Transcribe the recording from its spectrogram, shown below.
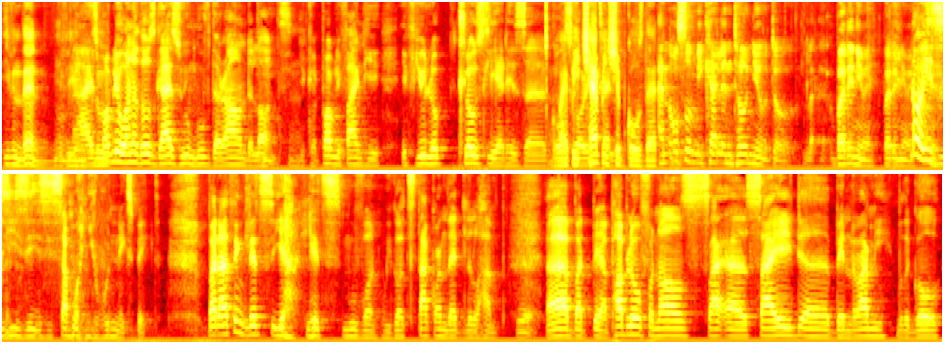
even then, if you Nah, he's probably one of those guys who moved around a lot. Mm, You could probably find he if you look closely at his uh, goal might be championship tally. goals that And also Michail Antonio, though. But anyway, but anyway. No, he's, he's he's someone you wouldn't expect. But I think let's yeah let's move on. We got stuck on that little hump. Yeah. Uh, but yeah, Pablo Fornals, Sa- uh, Said uh, Benrahma with a goal,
